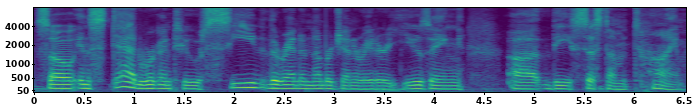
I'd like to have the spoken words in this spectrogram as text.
so instead we're going to seed the random number generator using uh, the system time.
